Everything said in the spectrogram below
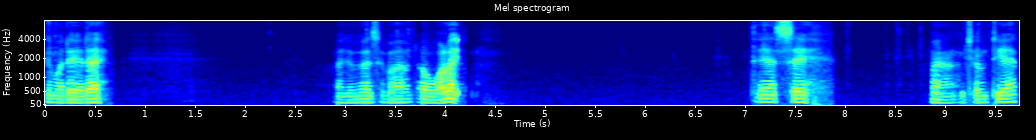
cmd ở đây. Và chúng ta sẽ bắt đầu gõ lệnh. Tsc mạng.ts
